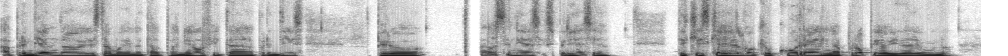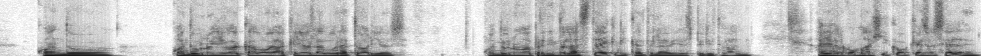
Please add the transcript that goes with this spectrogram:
aprendiendo, estamos en la etapa neófita, aprendiz, pero hemos tenido esa experiencia de que es que hay algo que ocurre en la propia vida de uno cuando, cuando uno lleva a cabo aquellos laboratorios cuando uno va aprendiendo las técnicas de la vida espiritual, hay algo mágico que sucede.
